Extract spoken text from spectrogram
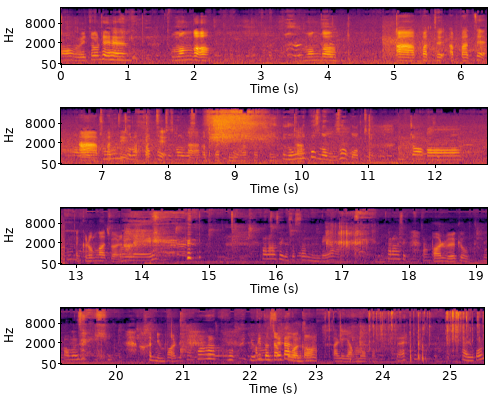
아, 왜 저래. 도망가. 도망가. 아, 아파트, 아파트. 아, 아파트, 드랍 아파트. 아파트 살고 아, 아파트, 아파트. 너무 아, 높아서 너무 무서울 것 같아. 진짜가 그런 거 하지 말라. 원래 파란색을 썼었는데요. 파란색 말을 왜 이렇게 못해? 검은색이 아니, 말을. 하고 여기 한더 문장 세다는 거. 빨리 약 먹어. 네. 아 이건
